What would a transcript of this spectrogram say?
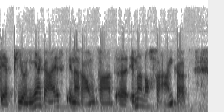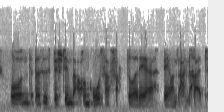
der Pioniergeist in der Raumfahrt äh, immer noch verankert und das ist bestimmt auch ein großer Faktor, der, der uns antreibt.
